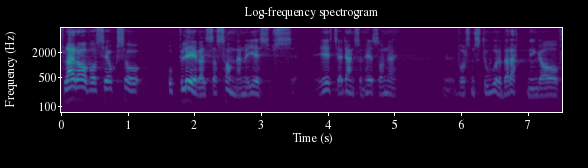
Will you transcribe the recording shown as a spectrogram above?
Flere av oss har også opplevelser sammen med Jesus. Jeg er ikke den som har sånne eh, voldsomt store beretninger og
